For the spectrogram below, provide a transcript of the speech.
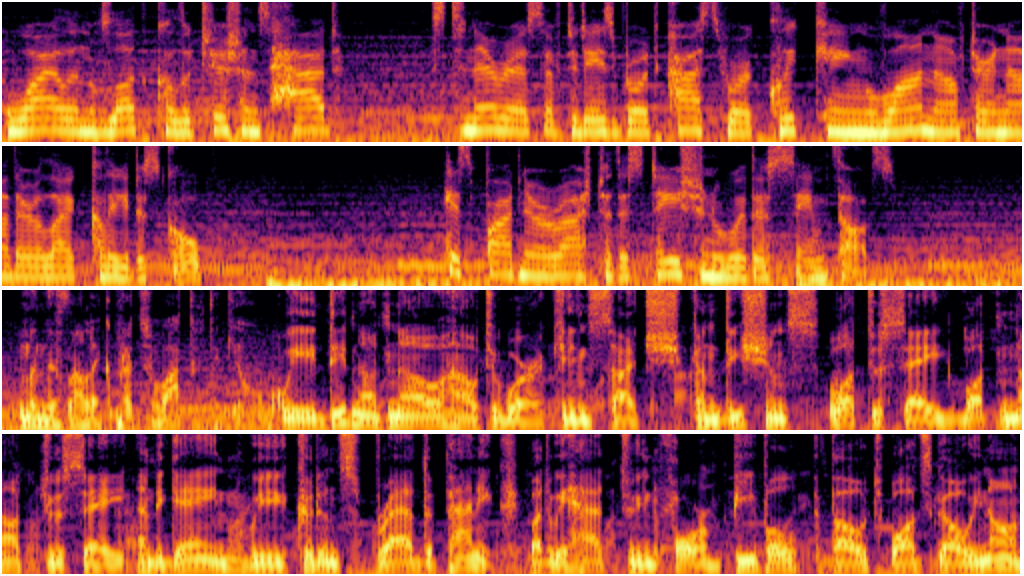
while in Vlodko Luchyshyn's head, scenarios of today's broadcast were clicking one after another like kaleidoscope. His partner rushed to the station with the same thoughts. Ми не знали, як працювати в таких умовах. We did not know how to work in such conditions, what to say, what not to say. And again, we couldn't spread the panic, but we had to inform people about what's going on.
